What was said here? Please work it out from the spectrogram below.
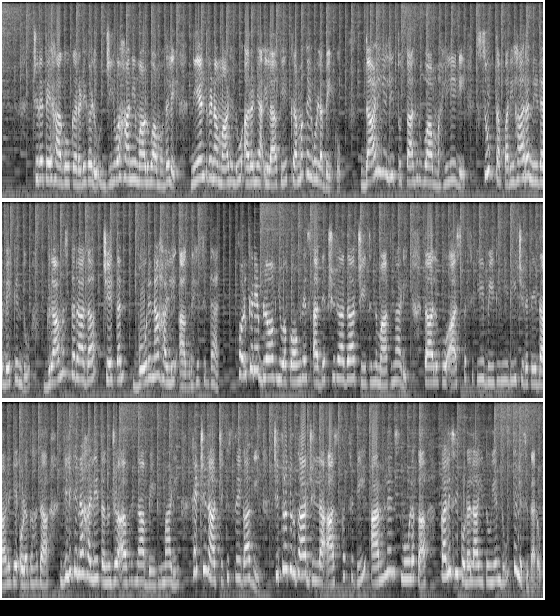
ಚಿರತೆ ಹಾಗೂ ಕರಡಿಗಳು ಜೀವಹಾನಿ ಮಾಡುವ ಮೊದಲೇ ನಿಯಂತ್ರಣ ಮಾಡಲು ಅರಣ್ಯ ಇಲಾಖೆ ಕ್ರಮ ಕೈಗೊಳ್ಳಬೇಕು. ದಾಳಿಯಲ್ಲಿ ತುತ್ತಾಗಿರುವ ಮಹಿಳೆಗೆ ಸೂಕ್ತ ಪರಿಹಾರ ನೀಡಬೇಕೆಂದು ಗ್ರಾಮಸ್ಥರಾದ ಚೇತನ್ ಬೋರೆನಹಳ್ಳಿ ಆಗ್ರಹಿಸಿದ್ದಾರೆ. ಹೊಳ್ಕೆರೆ ಬ್ಲಾಕ್ ಯುವ ಕಾಂಗ್ರೆಸ್ ಅಧ್ಯಕ್ಷರಾದ ಚೇತನ್ ಮಾತನಾಡಿ, ತಾಲೂಕು ಆಸ್ಪತ್ರೆಗೆ ಭೇಟಿ ನೀಡಿ ಚಿರತೆ ದಾಳಿಗೆ ಒಳಗಾದ ಗಿಲಿಕೆನಹಳ್ಳಿ ತನುಜ ಅವರನ್ನ ಭೇಟಿ ಮಾಡಿ ಹೆಚ್ಚಿನ ಚಿಕಿತ್ಸೆಗಾಗಿ ಚಿತ್ರದುರ್ಗ ಜಿಲ್ಲಾ ಆಸ್ಪತ್ರೆಗೆ ಆಂಬ್ಯುಲೆನ್ಸ್ ಮೂಲಕ ಕಳಿಸಿಕೊಡಲಾಯಿತು ಎಂದು ತಿಳಿಸಿದರು.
